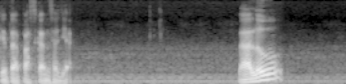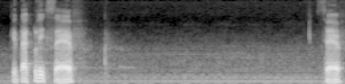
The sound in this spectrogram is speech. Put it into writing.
kita paskan saja. Lalu kita klik save. Save.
